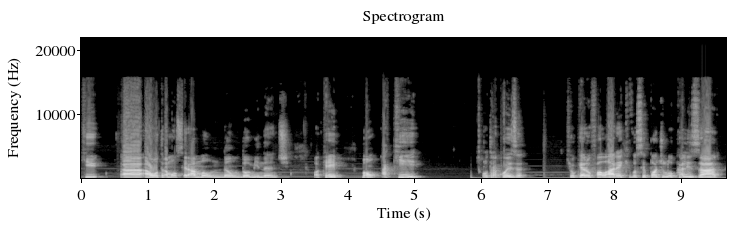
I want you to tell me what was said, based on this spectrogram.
que a, a outra mão será a mão não dominante, ok? Bom, aqui outra coisa que eu quero falar é que você pode localizar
